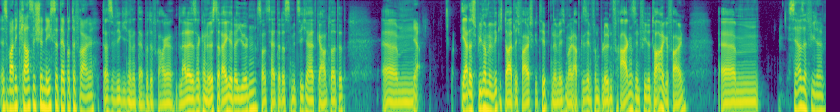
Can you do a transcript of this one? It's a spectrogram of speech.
Es war die klassische nächste depperte Frage. Das ist wirklich eine depperte Frage. Leider ist er kein Österreicher, der Jürgen, sonst hätte er das mit Sicherheit geantwortet. Ähm, ja. Ja, das Spiel haben wir wirklich deutlich falsch getippt, nämlich mal abgesehen von blöden Fragen sind viele Tore gefallen. Ähm, sehr, sehr viele.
